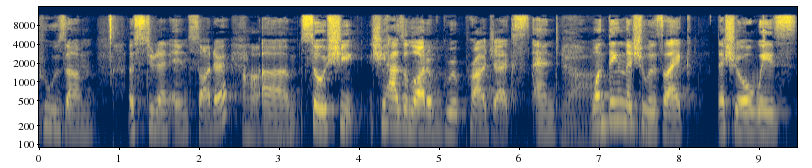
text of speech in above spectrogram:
who's um, a student in Sauder. Uh-huh. Um, so she she has a lot of group projects, and Yeah. one thing that she was like that she always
